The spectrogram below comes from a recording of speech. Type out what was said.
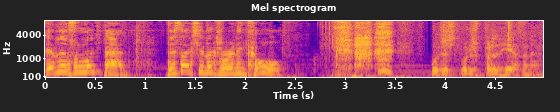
It doesn't look bad. This actually looks really cool. we'll just, we'll just put it here for now.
